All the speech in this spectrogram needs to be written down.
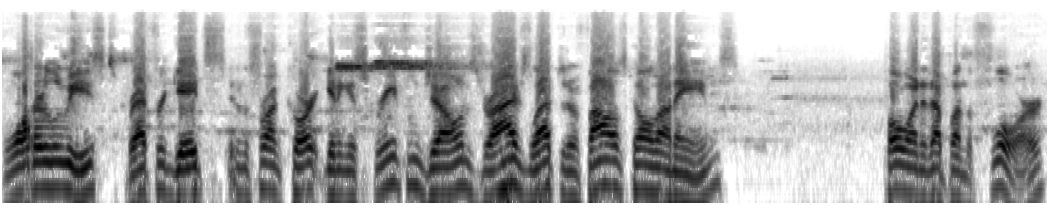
Waterloo East. Bradford Gates in the front court, getting a screen from Jones. Drives left, and a foul is called on Ames. Poe ended up on the floor.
